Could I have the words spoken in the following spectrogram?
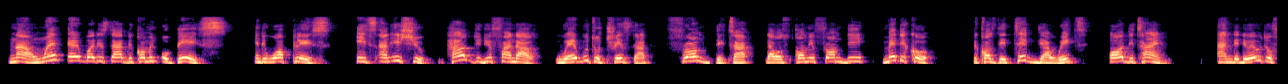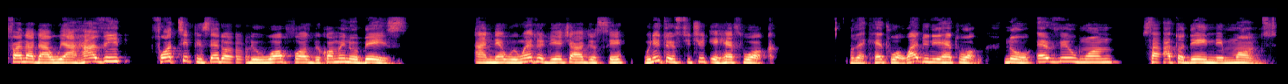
Now, when everybody start becoming obese in the workplace, it's an issue. How did you find out? We're able to trace that from data that was coming from the medical because they take their weight all the time. And they were able to find out that we are having 40% of the workforce becoming obese. And then we went to the HR to say, we need to institute a health walk. Like, health walk? Why do you need health walk? No, every one Saturday in a month,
